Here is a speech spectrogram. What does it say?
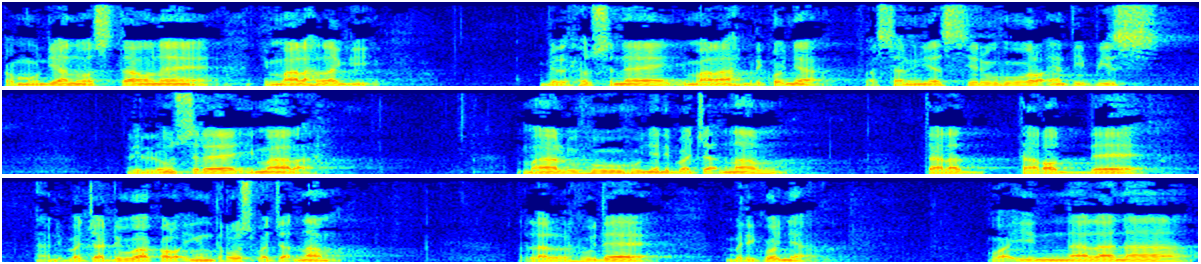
Kemudian wastaune imalah lagi. Bil husne imalah berikutnya. Fasanu yassiruhu roknya tipis. Lil usre imalah. Maluhu hunya dibaca enam. Tarad taradde. Nah dibaca dua. Kalau ingin terus baca enam. Lal hude berikutnya. Wa inna lana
